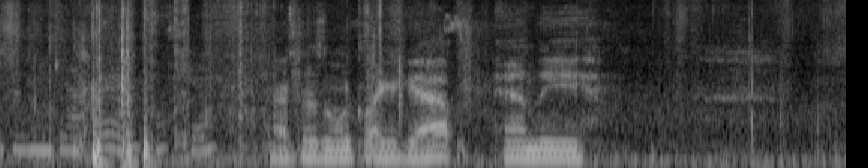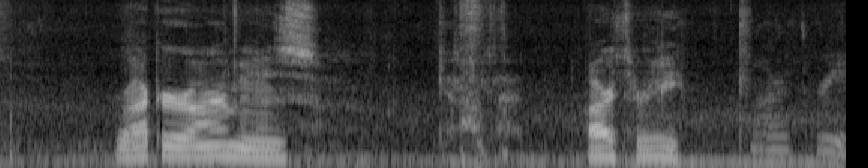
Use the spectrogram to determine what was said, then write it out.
Doesn't gap there. That's good. That doesn't look like a gap. And the rocker arm is get off that. R3. R3.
